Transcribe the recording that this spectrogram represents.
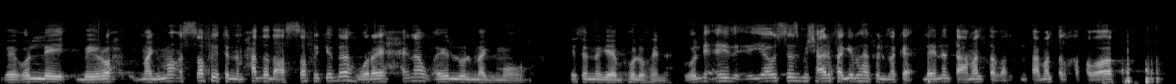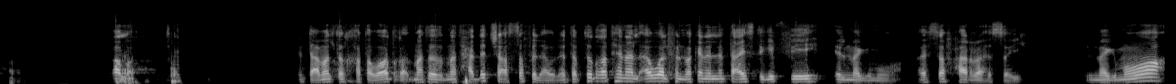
بيقول لي بيروح مجموع الصافي يتن محدد على الصافي كده ورايح هنا وقايل له المجموع يتن جايبه له هنا. يقول لي إيه يا أستاذ مش عارف أجيبها في المكان لأن أنت عملت غلط. أنت عملت الخطوات غلط. انت عملت الخطوات ما تحددش على الصف الأول انت بتضغط هنا الأول في المكان اللي انت عايز تجيب فيه المجموع. الصفحة الرئيسية. المجموع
